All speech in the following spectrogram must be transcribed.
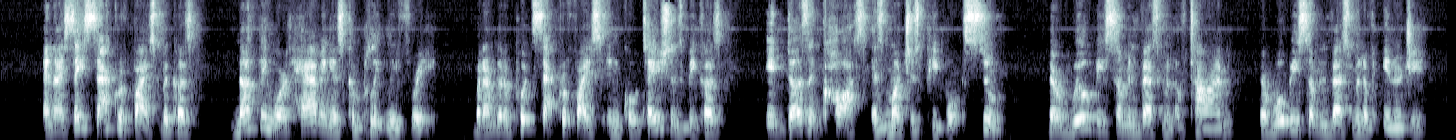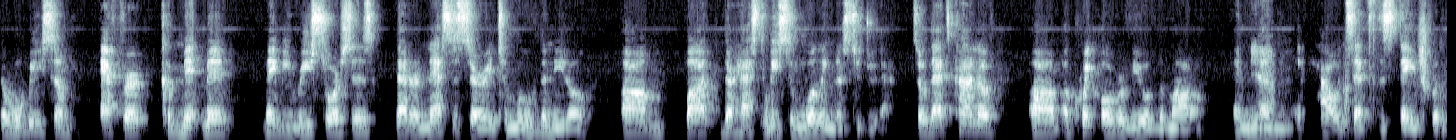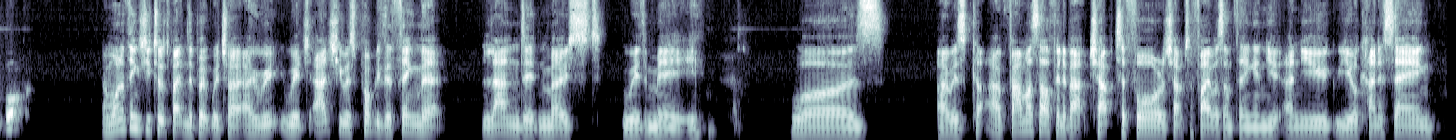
And I say sacrifice because nothing worth having is completely free. But I'm going to put sacrifice in quotations because it doesn't cost as much as people assume. There will be some investment of time, there will be some investment of energy, there will be some effort, commitment, maybe resources that are necessary to move the needle, um, but there has to be some willingness to do that. So that's kind of uh, a quick overview of the model and, yeah. and, and, how it sets the stage for the book. And one of the things you talked about in the book, which I, I re- which actually was probably the thing that landed most with me, was I was I found myself in about chapter four or chapter five or something, and you and you you're kind of saying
